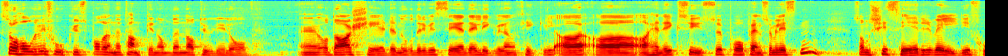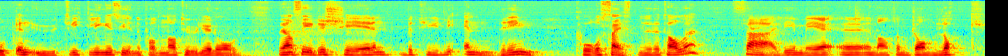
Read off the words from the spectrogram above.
så holder vi fokus på denne tanken om den naturlige lov. Eh, og da skjer det noe. Dere vil se, Det ligger vel en artikkel av, av, av Henrik Syse på pensumlisten som skisserer veldig fort en utvikling i synet på den naturlige lov. Hvor han sier det skjer en betydelig endring på 1600-tallet, særlig med eh, en mann som John Locke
